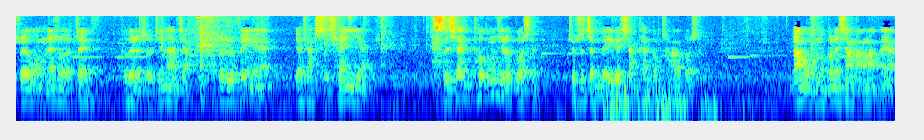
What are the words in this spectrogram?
所以我们那时候在。部队的时候经常讲，说这个飞行员要像石谦一样，史谦偷东西的过程就是整个一个想看洞察的过程。然后我们不能像朗朗那样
